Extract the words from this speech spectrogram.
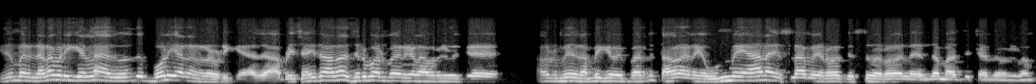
இது மாதிரி நடவடிக்கை எல்லாம் அது வந்து போலியான நடவடிக்கை. அது அப்படி செய்தாதான் சிறுபான்மையர்கள் அவர்களுக்கு அவர் மீது நம்பிக்கை வைப்பாருன்னு தவறா எனக்கு உண்மையான இஸ்லாமியரோ கிறிஸ்துவரோ இல்லை எந்த மதத்தை சேர்ந்தவர்களும்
